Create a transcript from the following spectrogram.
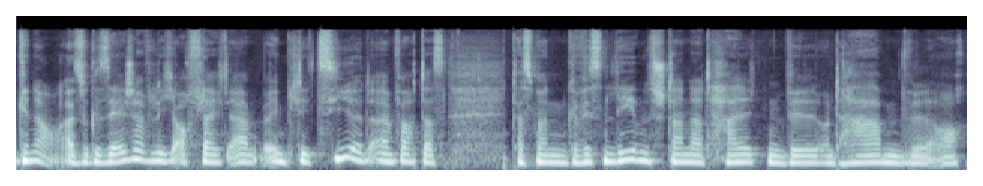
genau, also gesellschaftlich auch vielleicht ähm, impliziert einfach, dass, dass man einen gewissen Lebensstandard halten will und haben will auch.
